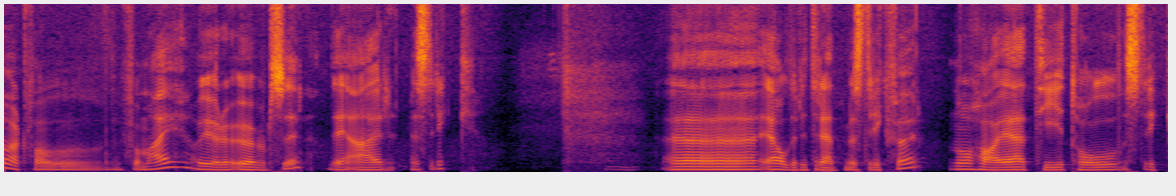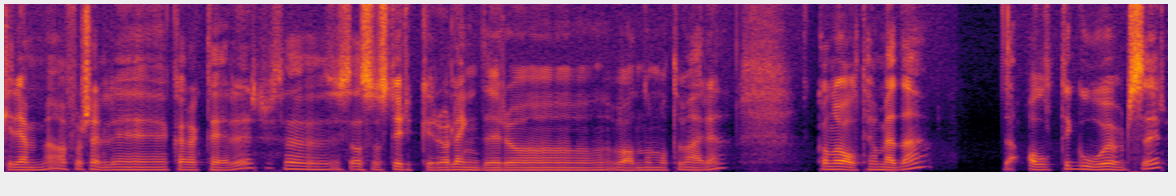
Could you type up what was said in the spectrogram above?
i hvert fall for meg, å gjøre øvelser, det er med strikk. Eh, Jeg har aldri trent med strikk før. Nå har jeg 10-12 strikker hjemme av forskjellige karakterer. Altså styrker og lengder og hva det nå måtte være. Kan du alltid ha med deg. Det er alltid gode øvelser.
